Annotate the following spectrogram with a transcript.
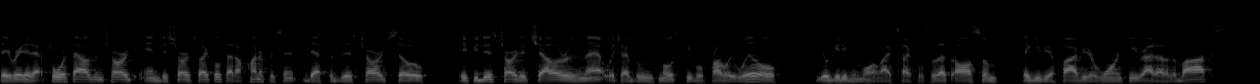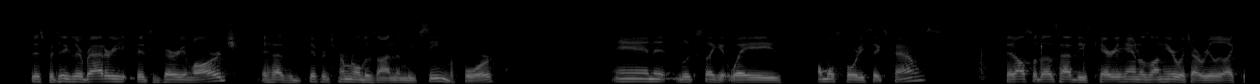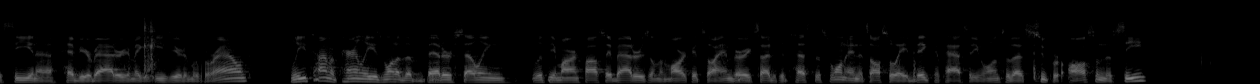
They rate it at 4,000 charge and discharge cycles at 100% depth of discharge. So if you discharge it shallower than that, which I believe most people probably will, you'll get even more life cycle. So that's awesome. They give you a five year warranty right out of the box. This particular battery, it's very large. It has a different terminal design than we've seen before. And it looks like it weighs almost 46 pounds. It also does have these carry handles on here, which I really like to see in a heavier battery to make it easier to move around. LiTime apparently is one of the better selling lithium iron phosphate batteries on the market, so I am very excited to test this one, and it's also a big capacity one, so that's super awesome to see.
